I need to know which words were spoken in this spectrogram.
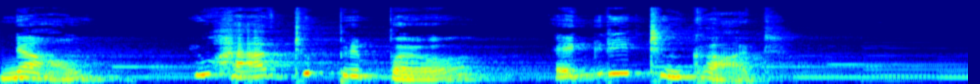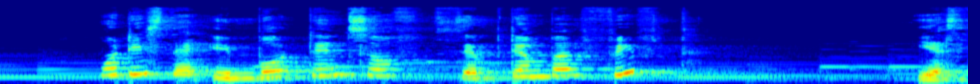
Now you have to prepare a greeting card. What is the importance of September 5th? Yes,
